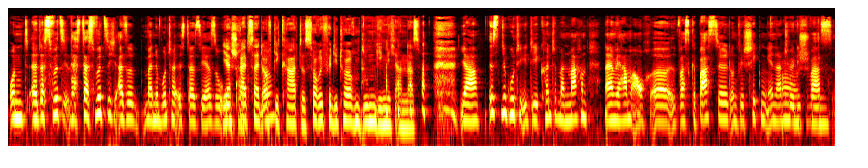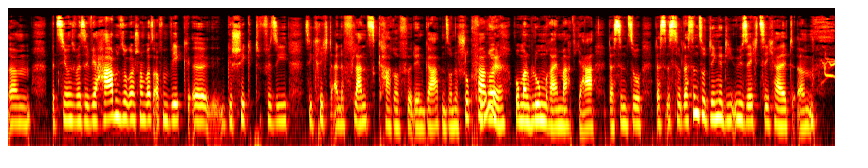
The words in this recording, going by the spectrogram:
Und äh, das wird das, das wird sich, also meine Mutter ist da sehr so. Ja, oh schreib's halt ne? auf die Karte. Sorry für die teuren Blumen, ging nicht anders. ja, ist eine gute Idee, könnte man machen. Nein, wir haben auch äh, was gebastelt und wir schicken ihr natürlich oh, was, ähm, beziehungsweise wir haben sogar schon was auf den Weg äh, geschickt für sie. Sie kriegt eine Pflanzkarre für den Garten, so eine Schubkarre, cool. wo man Blumen reinmacht. Ja, das sind so, das ist so, das sind so Dinge, die Ü60 halt ähm,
